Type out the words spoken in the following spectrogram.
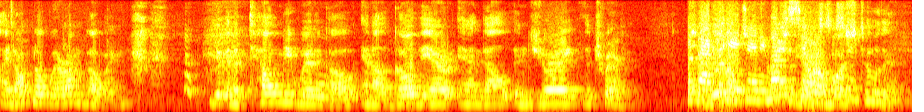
I don't know where I'm going. You're gonna tell me where to go, and I'll go there and I'll enjoy the trip. So Back you're the- page anyway, so You're a so- horse too then.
